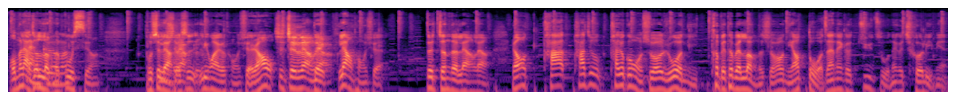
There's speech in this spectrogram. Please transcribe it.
我们俩就冷的不行。不是两个，是另外一个同学。然后是真亮亮，对，亮同学，对，真的亮亮。然后他他就他就跟我说，如果你特别特别冷的时候，你要躲在那个剧组那个车里面。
